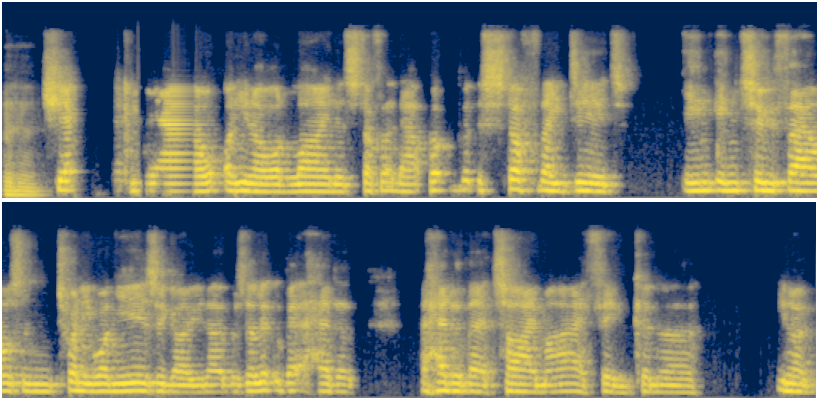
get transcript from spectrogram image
Mhm. check me out, you know, online and stuff like that. But but the stuff they did in in 2000, 21 years ago, you know, was a little bit ahead of ahead of their time, I think. And uh, you know,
